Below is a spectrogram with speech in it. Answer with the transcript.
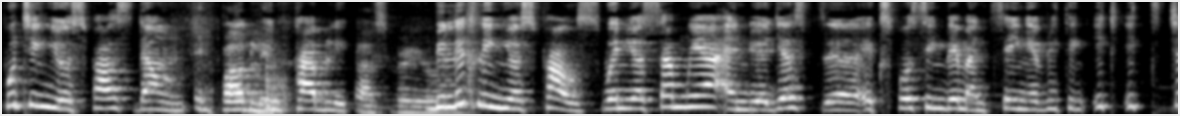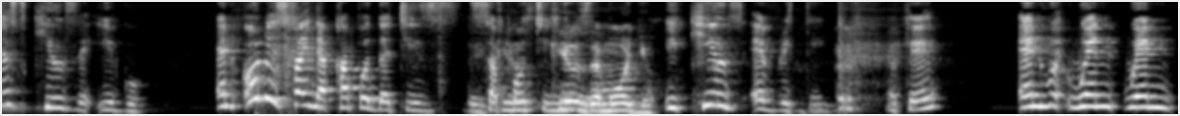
putting your spouse down In public. in public, That's very wrong. belittling your spouse when you're somewhere and you're just uh, exposing them and saying everything it it just kills the ego and always find a couple that is It kills, supporting kills you the mojo. it kills everything okay and w- when when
